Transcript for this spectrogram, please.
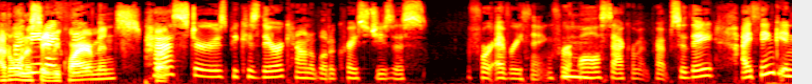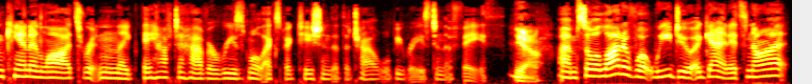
I don't want to mean, I say think requirements, but Pastors, because they're accountable to Christ Jesus for everything, for all sacrament prep. So they, I think in canon law, it's written like they have to have a reasonable expectation that the child will be raised in the faith. yeah, Um, so a lot of what we do, again, it's not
